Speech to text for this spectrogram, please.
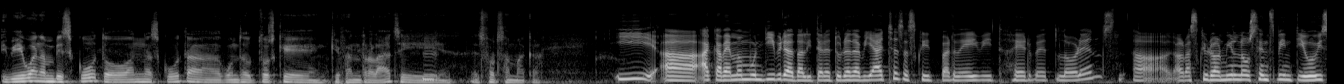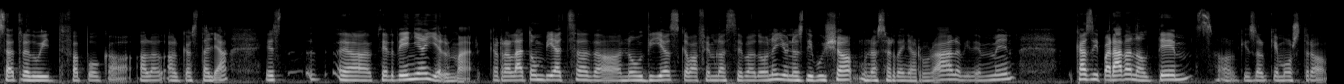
hi viuen, han viscut o han nascut alguns autors que, que fan relats i mm. és força maca i uh, acabem amb un llibre de literatura de viatges escrit per David Herbert Lawrence. Uh, el va escriure el 1921 i s'ha traduït fa poc al, al castellà. És uh, Cerdenya i el mar, que relata un viatge de nou dies que va fer amb la seva dona i on es dibuixa una Cerdenya rural, evidentment, quasi parada en el temps, el que és el que mostra,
